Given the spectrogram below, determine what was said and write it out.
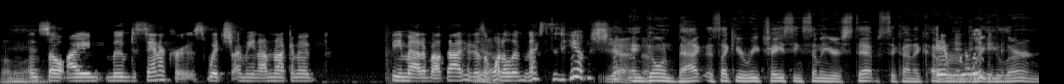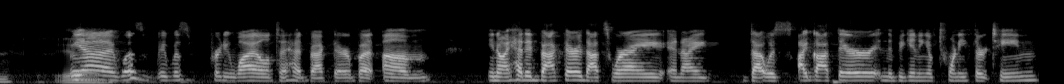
Oh, wow. And so I moved to Santa Cruz, which I mean I'm not gonna be mad about that. Who doesn't Yeah. want to live next to the ocean? Yeah. and no. going back, it's like you're retracing some of your steps to kind of cover really- what you learned. yeah. it was it was pretty wild to head back there but um you know i headed back there that's where i and i that was i got there in the beginning of 2013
